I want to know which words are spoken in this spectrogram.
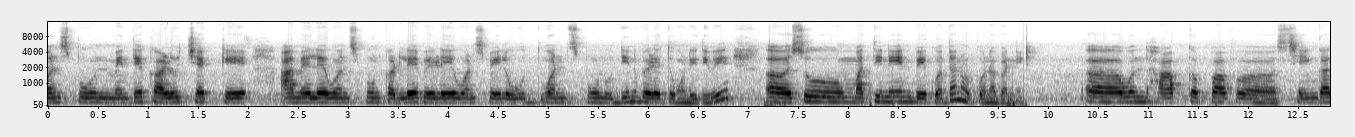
ಒಂದು ಸ್ಪೂನ್ ಮೆಂತ್ಯಕಾಳು ಚಕ್ಕೆ, ಆಮೇಲೆ ಒಂದು ಸ್ಪೂನ್ ಕಡಲೆಬೇಳೆ, ಒಂದು ಸ್ಪೇಲು ಉದ್, ಒಂದು ಸ್ಪೂನ್ ಉದ್ದಿನಬೇಳೆ ತೊಗೊಂಡಿದ್ದೀವಿ ಸೊ ಮತ್ತಿನ್ನೇನು ಬೇಕು ಅಂತ ನೋಡ್ಕೊಳ ಬನ್ನಿ. ಒಂದು ಹಾಫ್ ಕಪ್ ಆಫ್ ಶೇಂಗಾ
